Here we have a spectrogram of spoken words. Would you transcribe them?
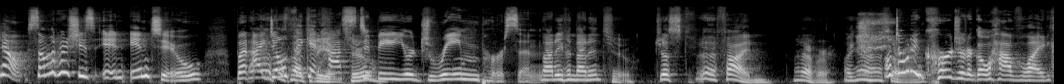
no someone who she's in, into, but I don't think it has into. to be your dream person. Not even that into. Just uh, fine, whatever. Like, yeah, Well, don't right. encourage her to go have like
